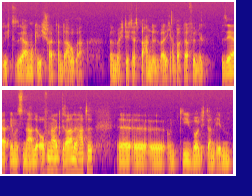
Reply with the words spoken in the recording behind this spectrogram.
sich zu sagen, okay, ich schreibe dann darüber. Dann möchte ich das behandeln, weil ich einfach dafür eine sehr emotionale Offenheit gerade hatte. Äh, äh, und die wollte ich dann eben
